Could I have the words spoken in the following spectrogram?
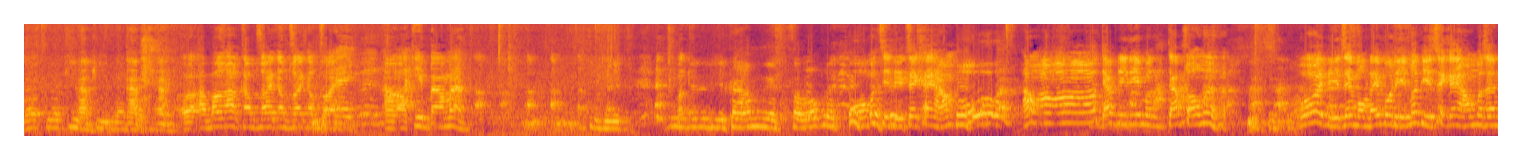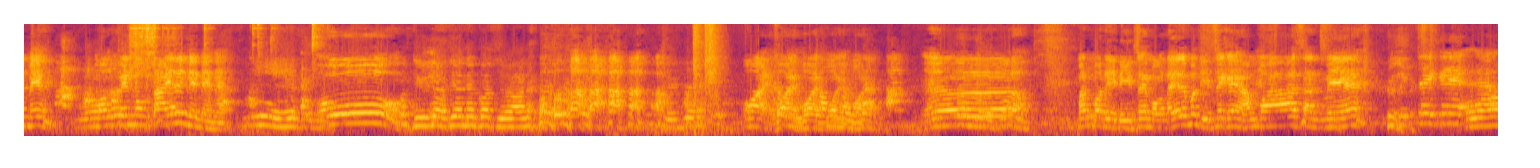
เราเที่ยวขี่อะขี่แบบอะอะเออเอามาเอากำซอยกำซอยกำซอยเอาเอาขี้แปลมาที่ดีมันจะดีกามเงยสลบเลยโอ้มันสิดีใส่ไข่หำโอ้เอาเอาเอาเอาจับดีๆมึงจับสองมือโอ้ยดีใส่หมองไหนบ่ดีมันดีใส่ไข่หำมาซั่นแม่งมองเป็นมองตายเลยเนี่ยๆน่ะนี่โอ้มันถือแล้วเที่ยนก็เสียแล้วถือไปโอ้ยโอ้ยโอ้ยโอ้ยโอ้ยเออ มันบ่ได้ดีดใส่หมองไหนแล้วมันดีดใส่ไข่หำว่าสั่นแหม่ยีดใจแกโอ้เอา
